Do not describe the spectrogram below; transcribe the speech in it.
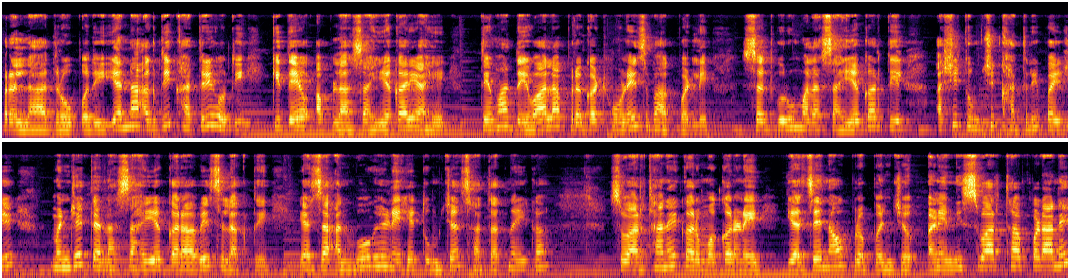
प्रल्हाद द्रौपदी यांना अगदी खात्री होती की देव आपला सहाय्यकारी आहे. तेव्हा देवाला प्रकट होणेच भाग पडले. सद्गुरू मला सहाय्य करतील अशी तुमची खात्री पाहिजे म्हणजे त्यांना सहाय्य करावेच लागते. याचा अनुभव घेणे हे तुमच्याच हातात नाही का? स्वार्थाने कर्म करणे याचे नाव प्रपंच आणि निस्वार्थपणाने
